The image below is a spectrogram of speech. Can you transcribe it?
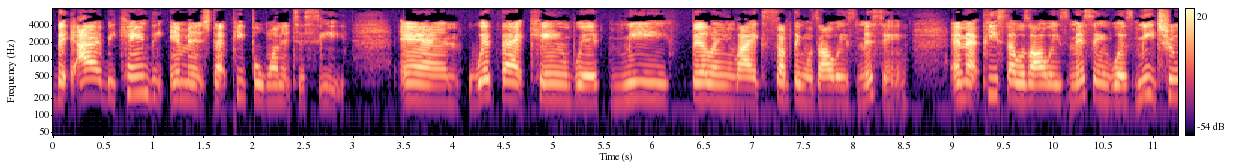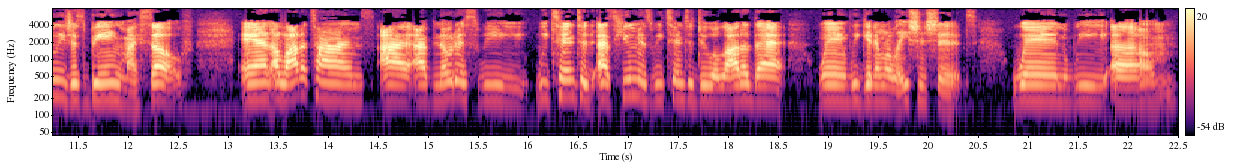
That I became the image that people wanted to see. And with that came with me feeling like something was always missing. And that piece that was always missing was me truly just being myself and a lot of times I, I've noticed we we tend to as humans we tend to do a lot of that when we get in relationships, when we um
